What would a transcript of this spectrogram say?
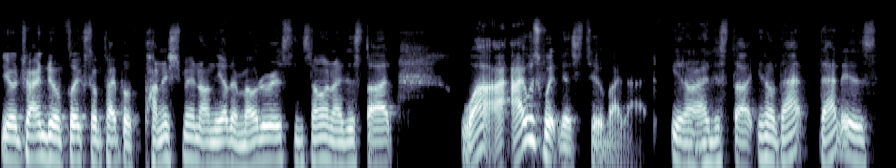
you know, trying to inflict some type of punishment on the other motorists and so on. I just thought, wow, I, was witness to by that. You know, mm-hmm. I just thought, you know, that that is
